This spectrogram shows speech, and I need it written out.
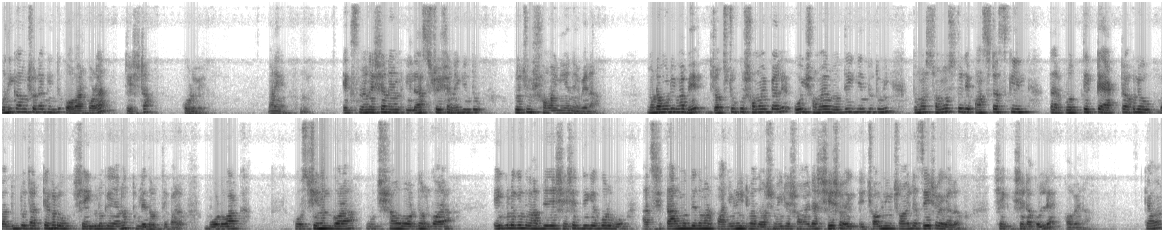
অধিকাংশটা কিন্তু কভার করার চেষ্টা করবে। মানে এক্সপ্লেনেশন অ্যান্ড ইলাস্ট্রেশনে কিন্তু প্রচুর সময় নিয়ে নেবে না। মোটামুটিভাবে যতটুকু সময় পেলে ওই সময়ের মধ্যেই কিন্তু তুমি তোমার সমস্ত যে পাঁচটা স্কিল তার প্রত্যেকটা একটা হলেও বা দুটো চারটে হলেও সেইগুলোকে যেন তুলে ধরতে পারো। বোর্ড ওয়ার্ক কোশ্চেনিং করা, উৎসাহবর্ধন করা এইগুলো কিন্তু ভাবছি যে শেষের দিকে করব। আর তার মধ্যে তোমার পাঁচ মিনিট বা দশ মিনিটের সময়টা শেষ হয়ে ছ মিনিট সময়টা শেষ হয়ে গেল, সে সেটা করলে হবে না। কেমন?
